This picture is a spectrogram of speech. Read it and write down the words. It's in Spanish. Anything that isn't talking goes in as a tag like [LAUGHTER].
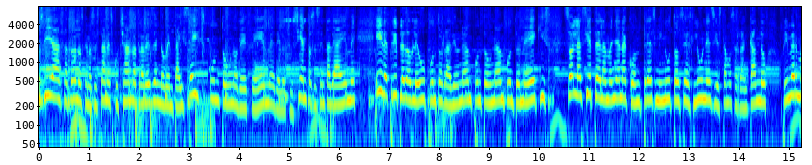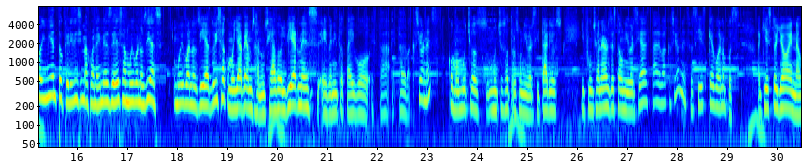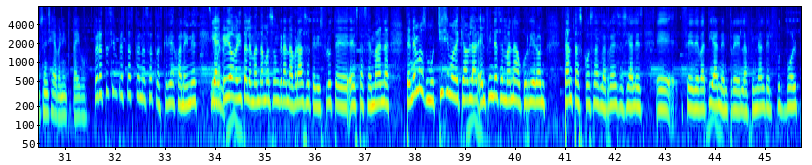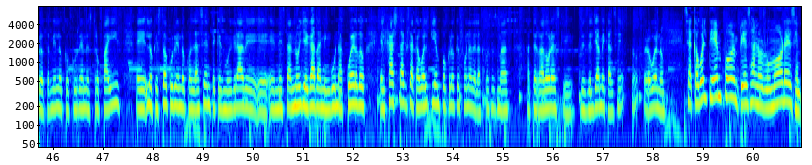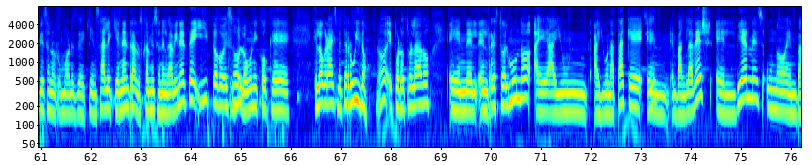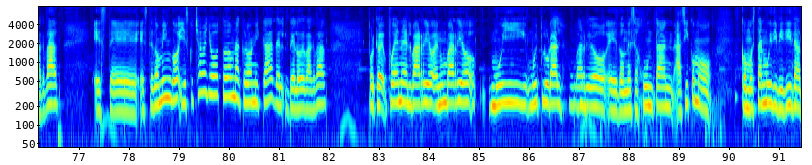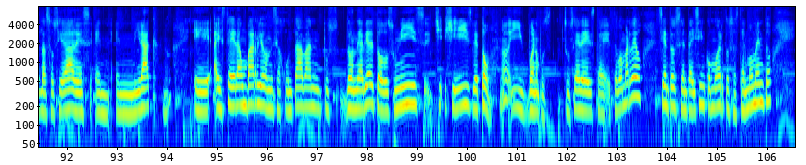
Buenos días a todos los que nos están escuchando a través del 96.1 de FM, del 860 de AM y de www.radionam.unam.mx. Son las 7 de la mañana con 3 minutos, es lunes y estamos arrancando primer movimiento. Queridísima Juana Inés de ESA, muy buenos días. Muy buenos días, Luisa. Como ya habíamos anunciado el viernes, eh, Benito Taibo está, está de vacaciones, como muchos, muchos otros universitarios y funcionarios de esta universidad está de vacaciones. Así es que, bueno, pues aquí estoy yo en ausencia de Benito Taibo. Pero tú siempre estás con nosotros, querida Juana Inés. y al querido Benito le mandamos un gran abrazo, que disfrute esta semana. Tenemos muchísimo de qué hablar. El fin de semana ocurrieron tantas cosas, las redes sociales eh, se debatían entre la final del fútbol, pero también lo que ocurría en nuestro país. Eh, lo que está ocurriendo con la gente, que es muy grave eh, en esta no llegada a ningún acuerdo. El hashtag se acabó el tiempo, creo que fue una de las cosas más aterradoras que desde el ya me cansé, ¿no? Pero bueno. Se acabó el tiempo, empiezan los rumores, empiezan los rumores de quién sale, quién entra, los cambios en el gabinete y todo eso lo único que, logra es meter ruido, ¿no? Y por otro lado, en el, resto del mundo eh, hay, un, hay un ataque en, en Bangladesh el viernes, uno en Bagdad este, este domingo y escuchaba yo toda una crónica de, lo de Bagdad porque fue en el barrio, en un barrio muy, muy plural, un barrio eh, donde se juntan, así como, como están muy divididas las sociedades en, en Irak, ¿no? Eh, este era un barrio donde se juntaban, pues, donde había de todo, sunís, chiís, de todo, ¿no? Y bueno, pues sucede este, este bombardeo, 165 muertos hasta el momento,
